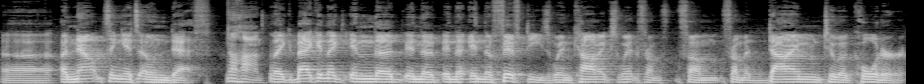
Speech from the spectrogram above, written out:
uh, announcing its own death. Uh huh. like back in like in the in the in the in the 50s when comics went from from from a dime to a quarter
